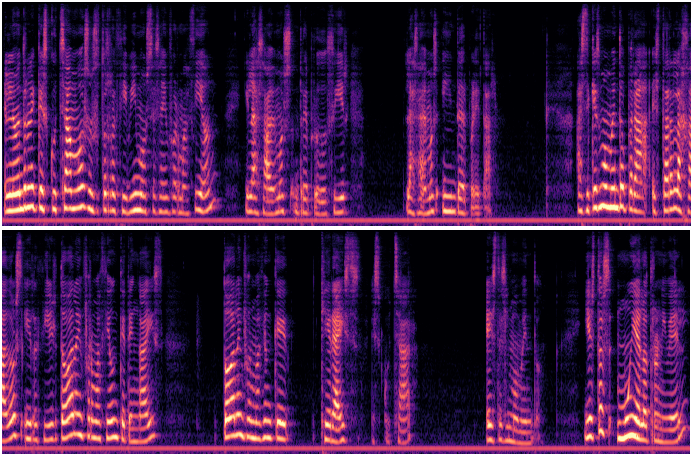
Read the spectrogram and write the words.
En el momento en el que escuchamos, nosotros recibimos esa información y la sabemos reproducir, la sabemos interpretar. Así que es momento para estar relajados y recibir toda la información que tengáis, toda la información que queráis escuchar. Este es el momento. Y esto es muy el otro nivel,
